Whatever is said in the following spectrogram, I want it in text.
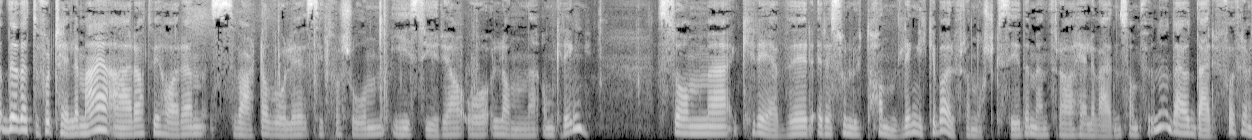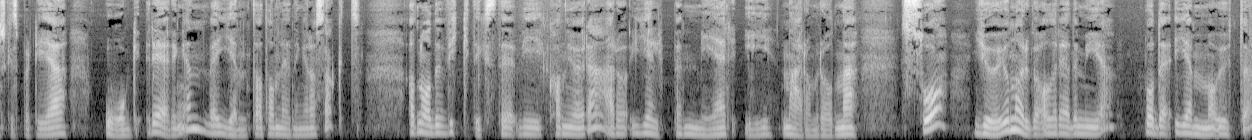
Det dette forteller meg, er at vi har en svært alvorlig situasjon i Syria og landene omkring. Som krever resolutt handling, ikke bare fra norsk side, men fra hele verdenssamfunnet. Det er jo derfor Fremskrittspartiet og regjeringen ved gjentatte anledninger har sagt at noe av det viktigste vi kan gjøre, er å hjelpe mer i nærområdene. Så gjør jo Norge allerede mye, både hjemme og ute.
